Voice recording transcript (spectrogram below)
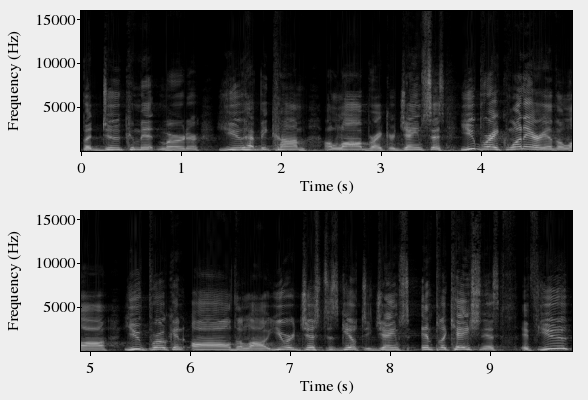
but do commit murder, you have become a lawbreaker. James says, You break one area of the law, you've broken all the law. You are just as guilty. James' implication is if you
